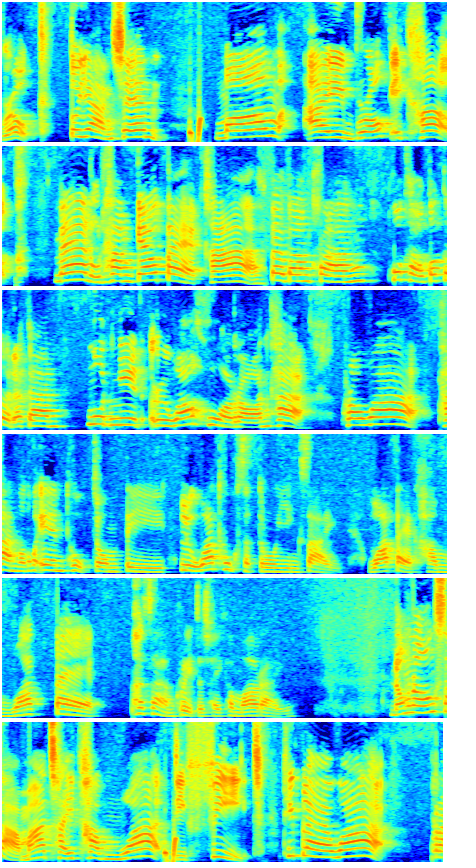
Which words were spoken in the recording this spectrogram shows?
broke ตัวอย่างเช่น Mom I broke a cup แม่หนูทำแก้วแตกค่ะ แต่บางครั้งพวกเขาก็เกิดอาการหงุดหงิดหรือว่าหัวร้อนค่ะ เพราะว่าฐานของตัวเองถูกโจมตี หรือว่าถูกศัตรูยิงใส่ ว่าแต่คำว่าแตก ภาษาอังกฤษจะใช้คำว่าอะไร น้องๆสามารถใช้คำว่า defeat ที่แปลว่า ปร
